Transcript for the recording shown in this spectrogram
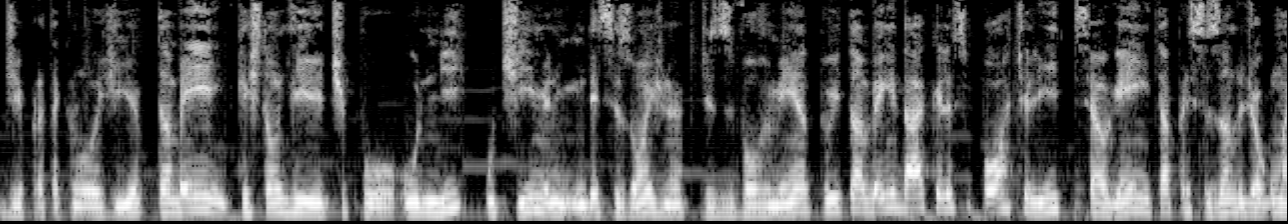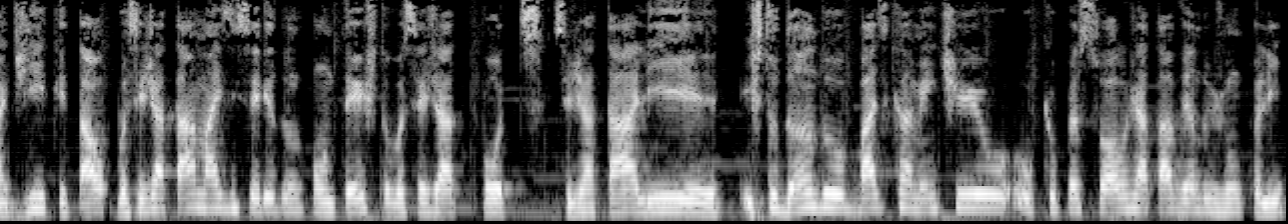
de ir pra tecnologia. Também questão de, tipo, unir o time em decisões, né, de desenvolvimento e também dar aquele suporte ali, se alguém tá precisando de alguma dica e tal, você já tá mais inserido no contexto, você já, putz, você já tá ali estudando basicamente o, o que o pessoal já tá vendo junto ali.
